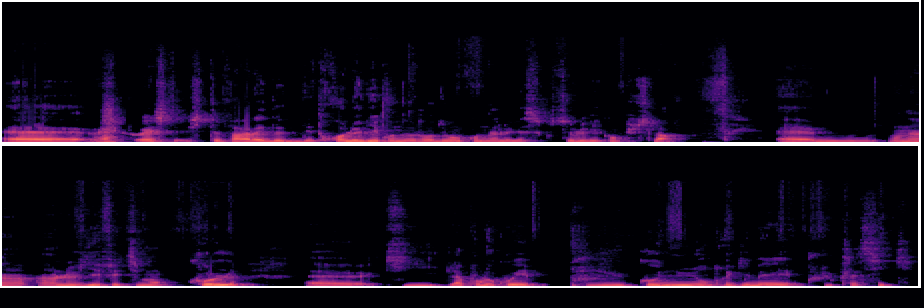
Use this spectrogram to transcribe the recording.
je, te parlais des trois leviers qu'on a aujourd'hui. Donc, on a levier, ce levier campus-là. on a un levier effectivement call euh, qui là pour le coup est plus connu entre guillemets et plus classique.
